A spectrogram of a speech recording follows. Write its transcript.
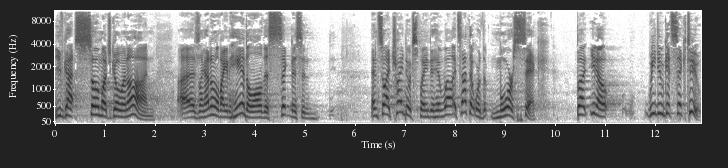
You've got so much going on. It's like, I don't know if I can handle all this sickness and and so I tried to explain to him, well, it's not that we're more sick, but, you know, we do get sick too.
